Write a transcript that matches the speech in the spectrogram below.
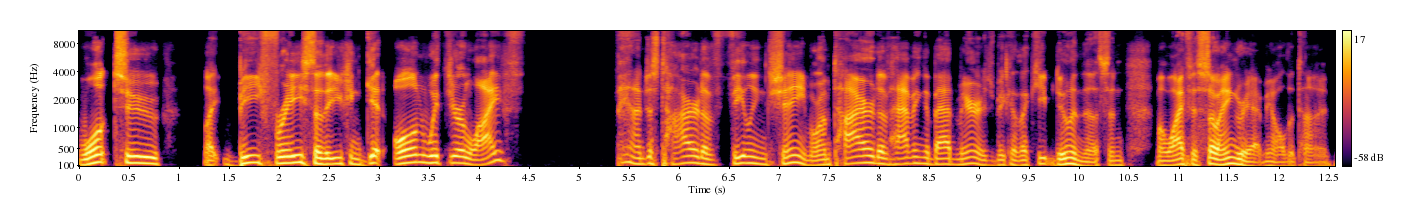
want to like be free so that you can get on with your life, man, I'm just tired of feeling shame or I'm tired of having a bad marriage because I keep doing this and my wife is so angry at me all the time.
